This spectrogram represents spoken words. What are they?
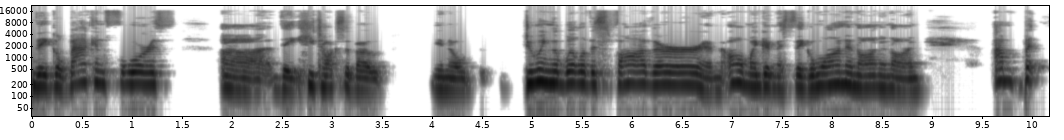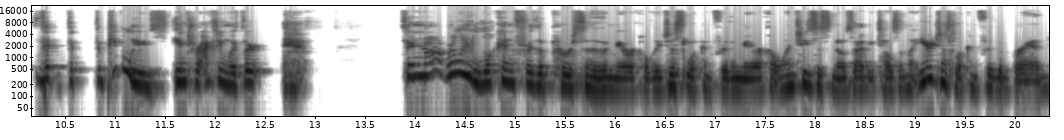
they go back and forth. Uh, they, he talks about, you know, doing the will of his father and oh my goodness, they go on and on and on. Um, but the, the, the people he's interacting with are, they're not really looking for the person of the miracle. They're just looking for the miracle. And Jesus knows that. He tells them that you're just looking for the bread.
